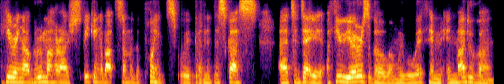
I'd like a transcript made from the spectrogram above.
hearing our Guru Maharaj speaking about some of the points we're going to discuss uh, today a few years ago when we were with him in Madhuvan.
